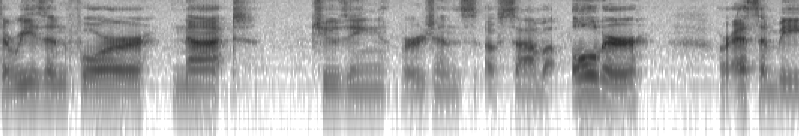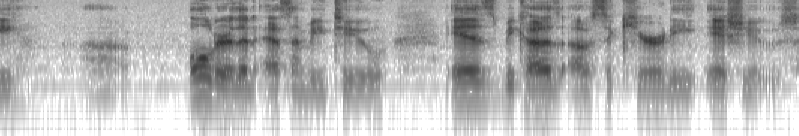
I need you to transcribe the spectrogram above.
The reason for not choosing versions of Samba older or SMB uh, older than SMB2 is because of security issues.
